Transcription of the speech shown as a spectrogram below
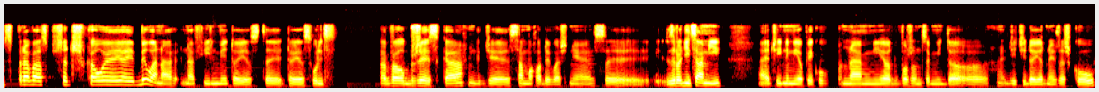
Sprawa z przedszkoły była na, na filmie, to jest, to jest ulica Wałbrzyska, gdzie samochody właśnie z, z rodzicami e, czy innymi opiekunami odwożącymi do dzieci do jednej ze szkół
